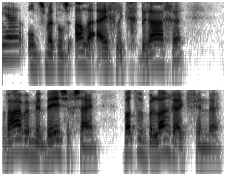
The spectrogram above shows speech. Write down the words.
Ja, ons met ons allen eigenlijk gedragen. Waar we mee bezig zijn. Wat we belangrijk vinden.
